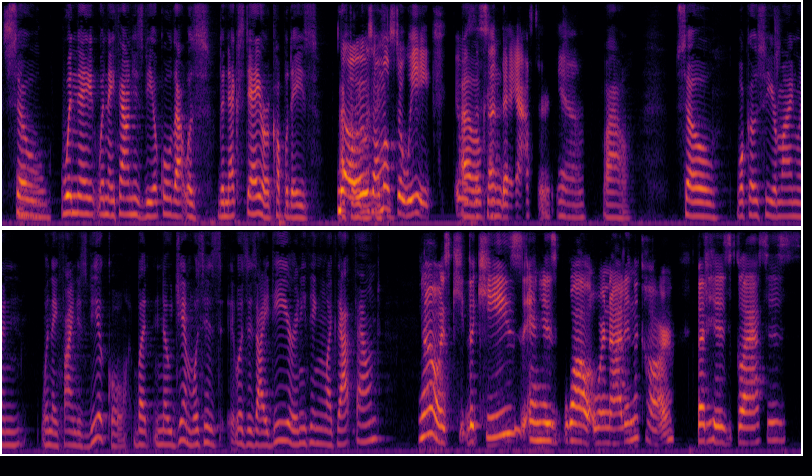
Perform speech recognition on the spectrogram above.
So, so, when they when they found his vehicle, that was the next day or a couple days. No, it was almost a week. It was oh, okay. the Sunday after. Yeah. Wow. So, what goes through your mind when when they find his vehicle, but no Jim? Was his was his ID or anything like that found? No, his key, the keys and his wallet were not in the car, but his glasses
